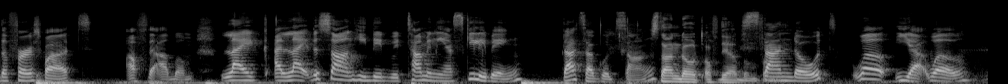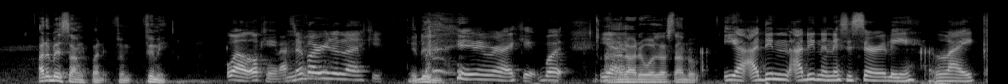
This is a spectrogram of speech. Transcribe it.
the first part of the album. Like I like the song he did with Tommy Lee and Skillibeng. That's a good song. Stand out of the album. for me. Stand out. Well, yeah. Well, Are the best song for, for, for me. well. Okay, that's Never fine. really like it. You didn't. you didn't like it, but yeah. I thought it was a standout. yeah. I didn't. I didn't necessarily like.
